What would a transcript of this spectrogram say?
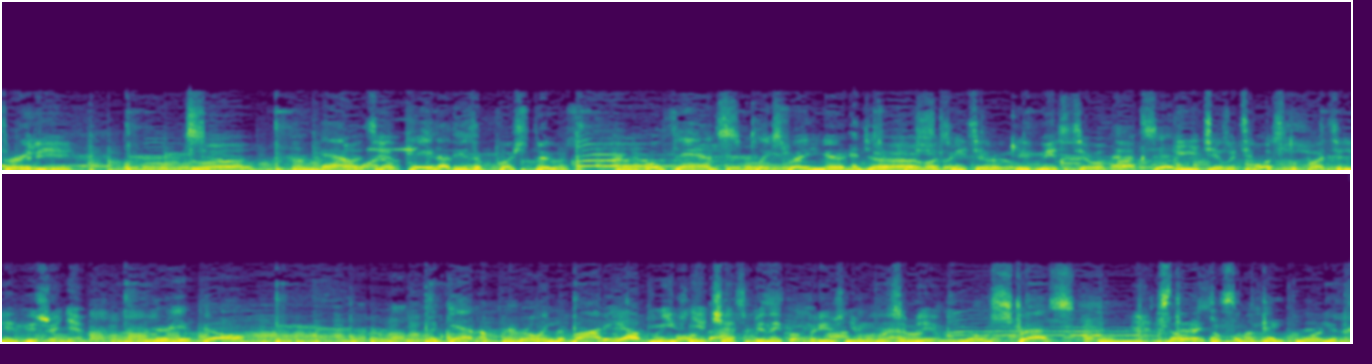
Three, два, and one. Okay, now these are push throughs. Both hands placed right here and just Э, push straight Возьмите руки вместе вот так и делайте поступательные движения. There you go. Again, I'm curling the body up. Нижняя часть спины по-прежнему на земле. No stress. Старайтесь смотреть наверх.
